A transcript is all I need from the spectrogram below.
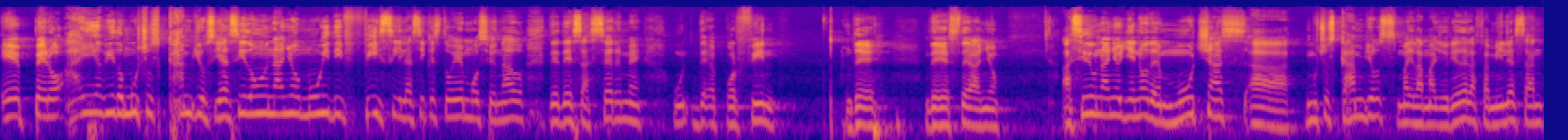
Eh, pero ahí ha habido muchos cambios y ha sido un año muy difícil, así que estoy emocionado de deshacerme por fin de, de este año. Ha sido un año lleno de muchas, uh, muchos cambios. La mayoría de las familias han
